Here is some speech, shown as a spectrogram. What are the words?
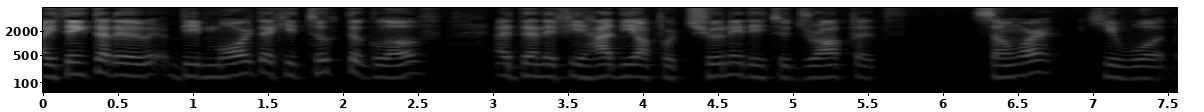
I think that it would be more that he took the glove, and then if he had the opportunity to drop it somewhere, he would.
